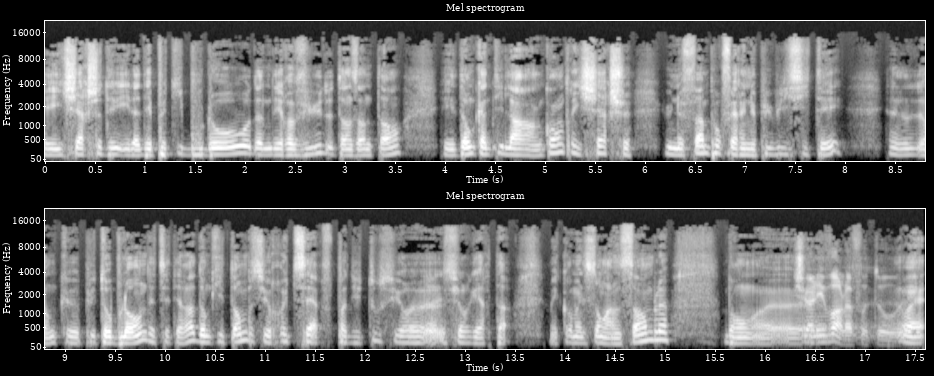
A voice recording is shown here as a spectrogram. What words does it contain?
et il cherche, il a des petits boulots dans des revues de temps en temps. Et donc, quand il la rencontre, il cherche une femme pour faire une publicité. Euh, donc euh, plutôt blonde, etc. Donc il tombe sur Ruth Cerf, pas du tout sur, euh, sur Gerta. Mais comme elles sont ensemble, bon. Je suis allé voir la photo. Ouais,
